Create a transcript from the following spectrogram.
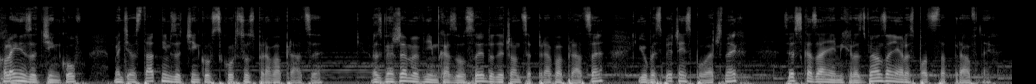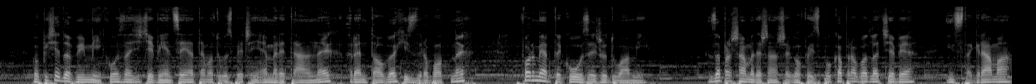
Kolejny z odcinków będzie ostatnim z odcinków z kursu z prawa pracy. Rozwiążemy w nim kazusy dotyczące prawa pracy i ubezpieczeń społecznych ze wskazaniem ich rozwiązań oraz podstaw prawnych. W opisie do filmiku znajdziecie więcej na temat ubezpieczeń emerytalnych, rentowych i zdrowotnych w formie artykułu ze źródłami. Zapraszamy też na naszego Facebooka Prawo dla Ciebie, Instagrama,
